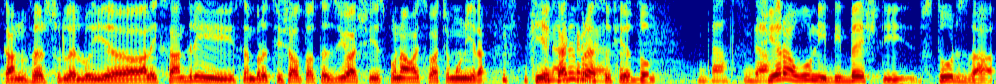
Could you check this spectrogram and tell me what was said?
ca în versurile lui uh, Alexandrii, se îmbrățișau toată ziua și spuneau hai să facem unirea. Fiecare vrea să fie domn. Da, da. Și erau unii, Bibești, Sturza,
